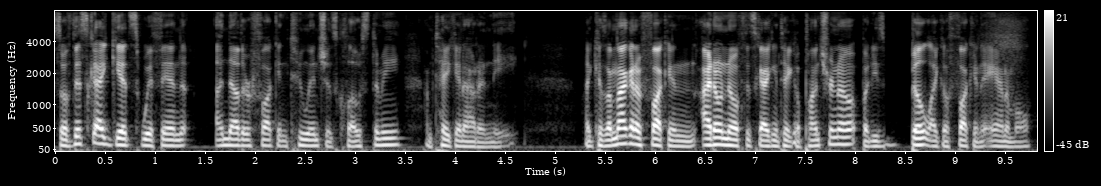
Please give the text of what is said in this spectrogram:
So if this guy gets within another fucking two inches close to me, I'm taking out a knee. Like, cause I'm not gonna fucking. I don't know if this guy can take a punch or not, but he's built like a fucking animal.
